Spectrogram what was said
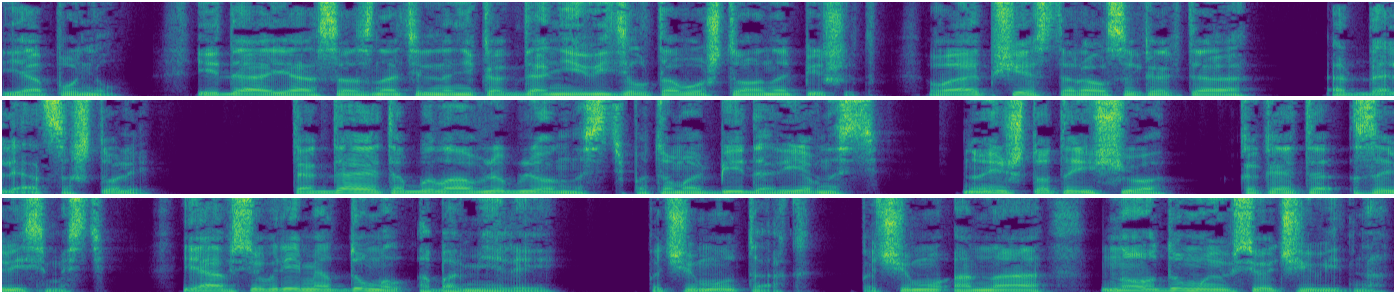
«Я понял. И да, я сознательно никогда не видел того, что она пишет. Вообще старался как-то отдаляться, что ли. Тогда это была влюбленность, потом обида, ревность, ну и что-то еще, какая-то зависимость. Я все время думал об Амелии. Почему так? Почему она? Но, думаю, все очевидно.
